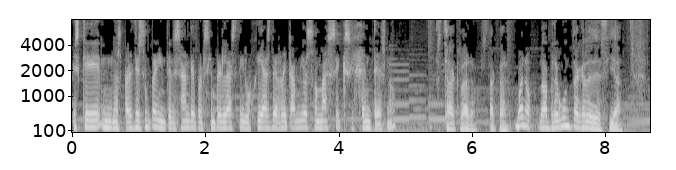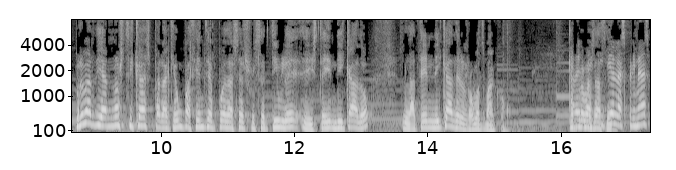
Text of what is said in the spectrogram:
es que nos parece súper interesante porque siempre las cirugías de recambio son más exigentes, ¿no? Está claro, está claro. Bueno, la pregunta que le decía. Pruebas diagnósticas para que un paciente pueda ser susceptible e esté indicado la técnica del robot Maco. ¿Qué pruebas hacen? Las primeras,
